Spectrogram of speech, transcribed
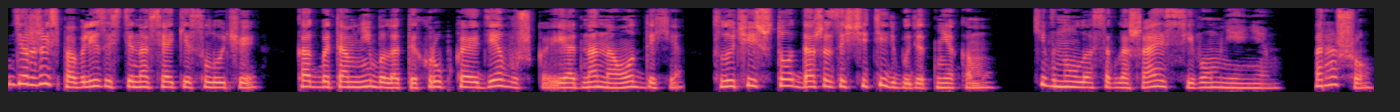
Держись поблизости на всякий случай. Как бы там ни было, ты хрупкая девушка и одна на отдыхе. Случись что, даже защитить будет некому. Кивнула, соглашаясь с его мнением. Хорошо,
